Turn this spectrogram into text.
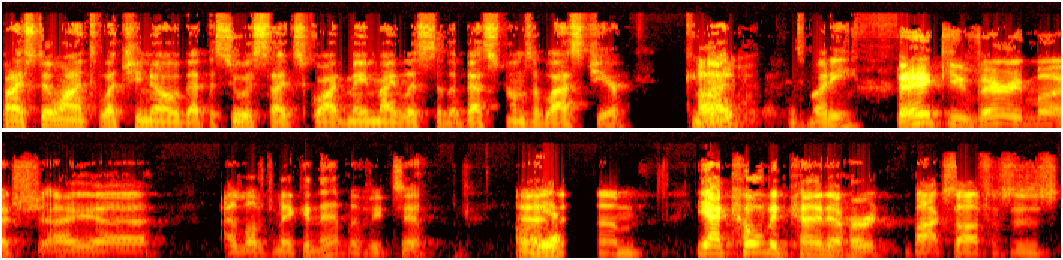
but I still wanted to let you know that the Suicide Squad made my list of the best films of last year. Congratulations, buddy. Thank you very much. I uh, I loved making that movie too. Oh, And, yeah. Um, yeah, COVID kind of hurt box offices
